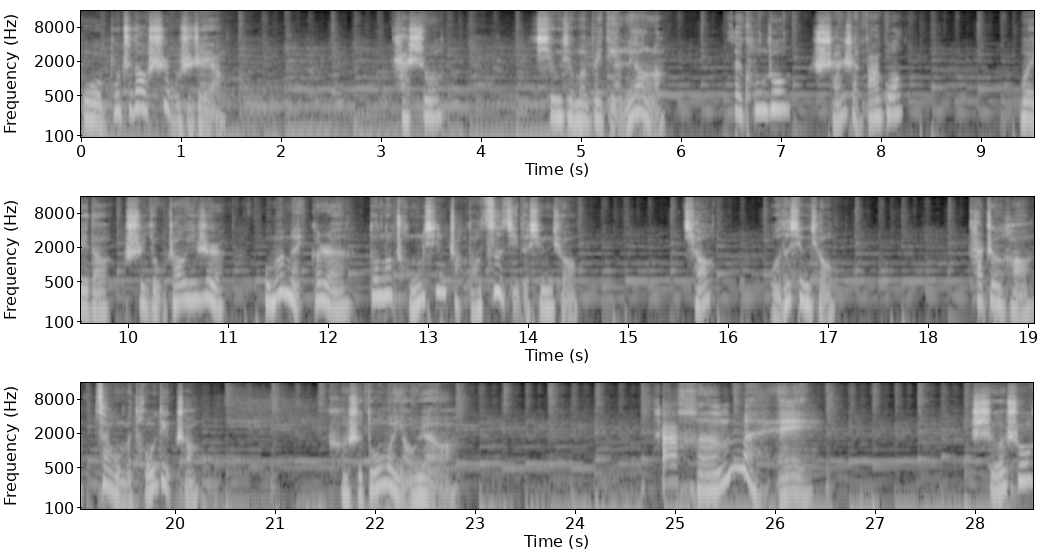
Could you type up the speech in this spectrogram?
我不知道是不是这样，他说：“星星们被点亮了，在空中闪闪发光，为的是有朝一日，我们每个人都能重新找到自己的星球。瞧，我的星球，它正好在我们头顶上，可是多么遥远啊！它很美。”蛇说。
